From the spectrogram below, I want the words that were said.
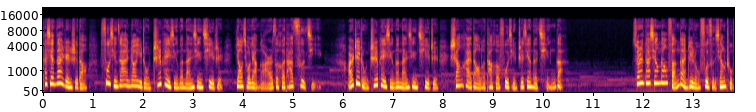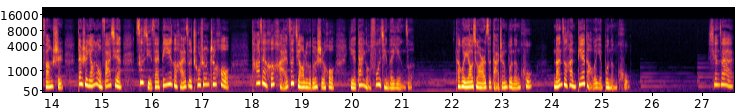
他现在认识到，父亲在按照一种支配型的男性气质要求两个儿子和他自己，而这种支配型的男性气质伤害到了他和父亲之间的情感。虽然他相当反感这种父子相处方式，但是杨勇发现自己在第一个孩子出生之后，他在和孩子交流的时候也带有父亲的影子。他会要求儿子打针不能哭，男子汉跌倒了也不能哭。现在。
